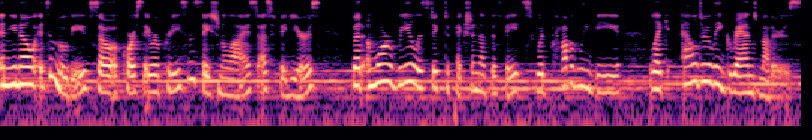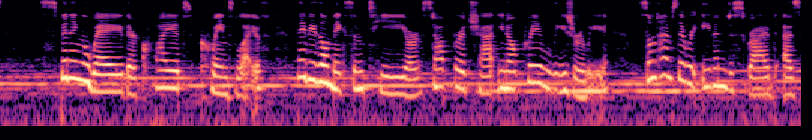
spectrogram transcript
And you know, it's a movie, so of course they were pretty sensationalized as figures but a more realistic depiction of the fates would probably be like elderly grandmothers, spinning away their quiet, quaint life. Maybe they'll make some tea or stop for a chat, you know, pretty leisurely. Sometimes they were even described as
